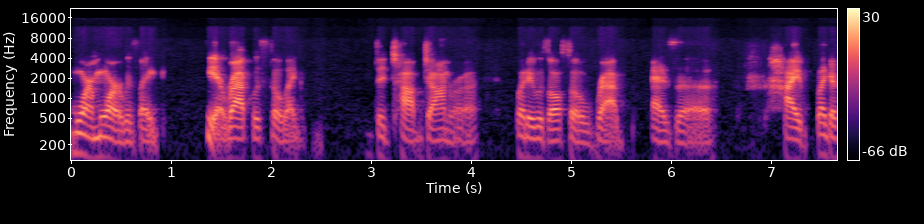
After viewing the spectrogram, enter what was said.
more and more it was like, yeah, rap was still like the top genre, but it was also rap as a hype, like a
